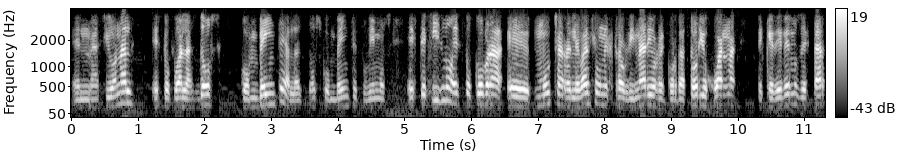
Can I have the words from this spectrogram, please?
Nacional. Esto fue a las 2 con 20, a las 2 con 20 tuvimos este sismo. Esto cobra eh, mucha relevancia, un extraordinario recordatorio, Juanma, de que debemos de estar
